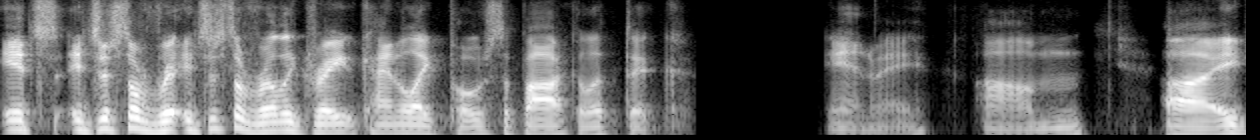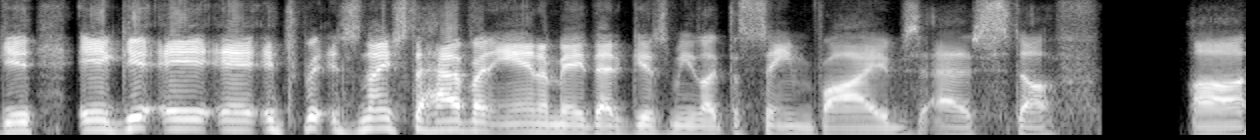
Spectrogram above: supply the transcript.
it's it's just a re- it's just a really great kind of like post-apocalyptic anime. Um. Uh, it get it get it, it, it's it's nice to have an anime that gives me like the same vibes as stuff Uh,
